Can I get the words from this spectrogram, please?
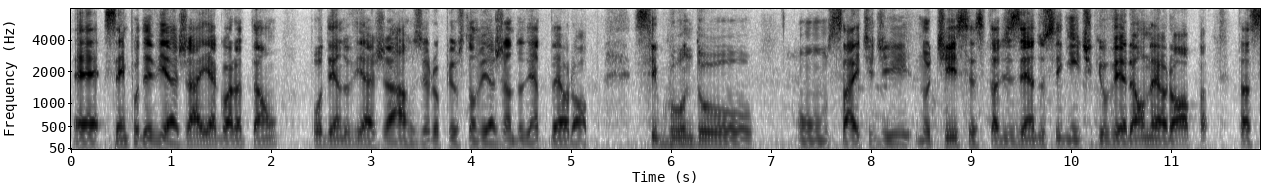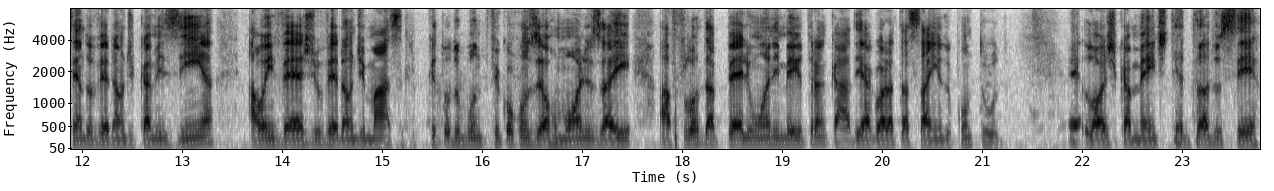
é, sem poder viajar e agora estão podendo viajar, os europeus estão viajando dentro da Europa. Segundo um site de notícias, está dizendo o seguinte, que o verão na Europa está sendo o verão de camisinha ao invés de o verão de máscara, porque todo mundo ficou com os hormônios aí, a flor da pele um ano e meio trancado, e agora está saindo com tudo é, logicamente tentando ser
